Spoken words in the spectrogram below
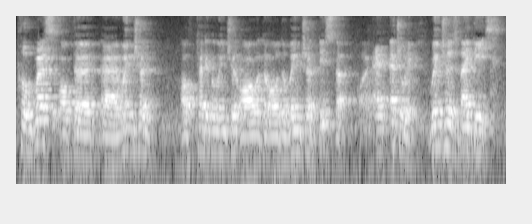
progress of the uh, Wing Chun, of Practical Wing Chun or the, or the Wing Chun. Uh, actually Wing Chun is like this.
